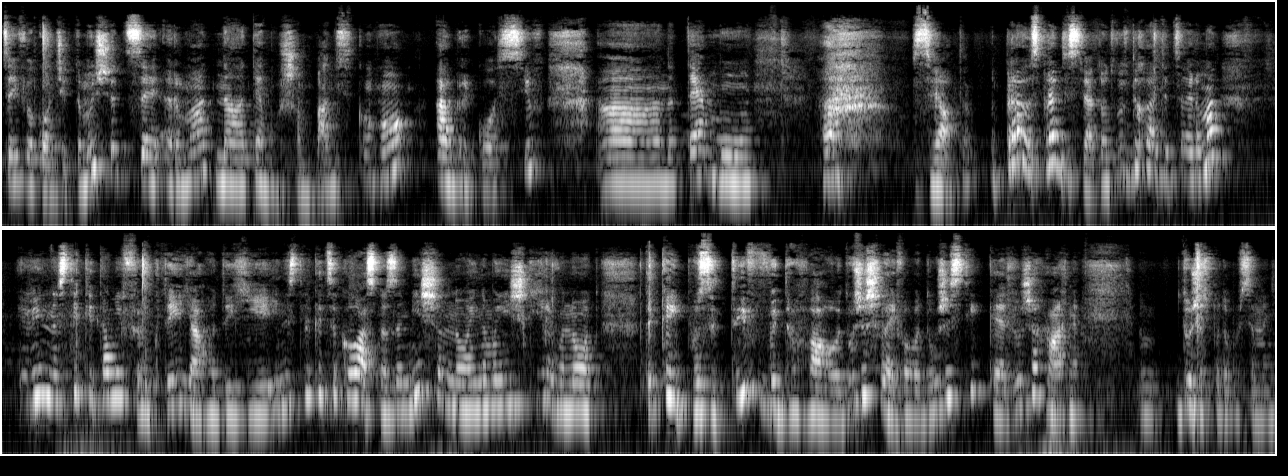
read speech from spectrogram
цей флакончик, тому що цей аромат на тему шампанського, абрикосів, на тему свята. Справді свято. От ви вдихаєте цей аромат. Він настільки там і фрукти, і ягоди є, і настільки це класно замішано, і на моїй шкірі воно от такий позитив видавало, дуже шлейфове, дуже стійке, дуже гарне. Дуже сподобався мені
